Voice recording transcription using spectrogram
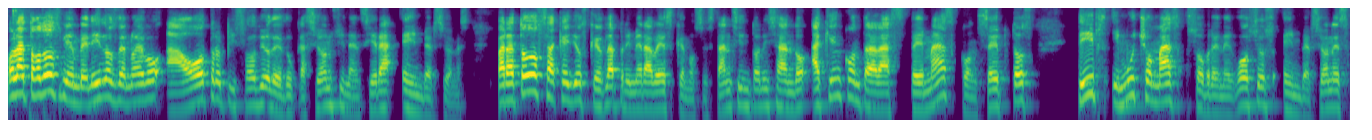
Hola a todos, bienvenidos de nuevo a otro episodio de Educación Financiera e Inversiones. Para todos aquellos que es la primera vez que nos están sintonizando, aquí encontrarás temas, conceptos, tips y mucho más sobre negocios e inversiones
